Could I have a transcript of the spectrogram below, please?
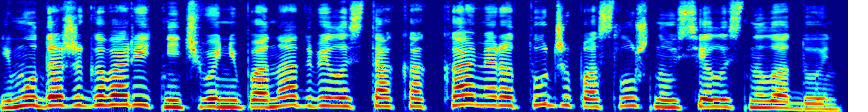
Ему даже говорить ничего не понадобилось, так как камера тут же послушно уселась на ладонь.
